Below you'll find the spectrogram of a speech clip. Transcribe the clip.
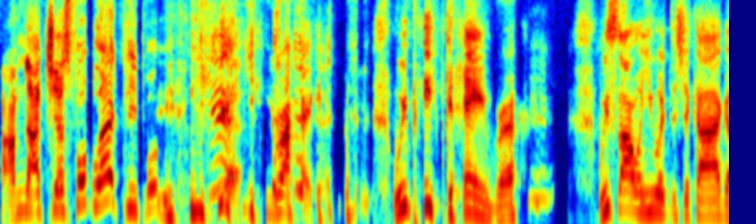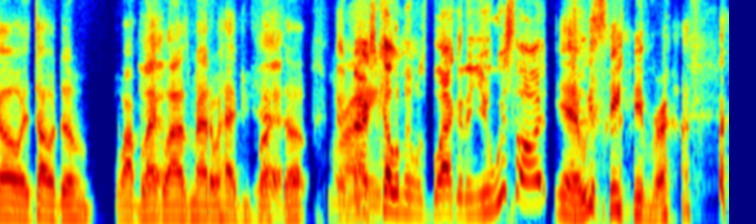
I'm not just for black people. yeah, right. We peep game, bro. We saw when you went to Chicago and told them why Black Yeah. Lives Matter had you fucked up. And Max Kellerman was blacker than you. We saw it. Yeah, we seen it, bro. Uh,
